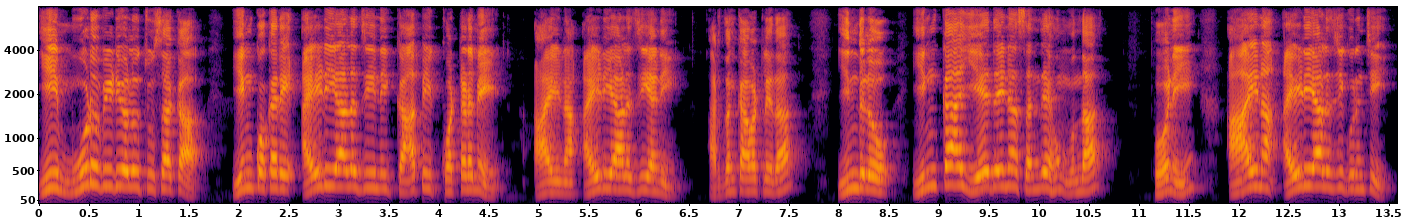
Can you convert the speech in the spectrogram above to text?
ఈ మూడు వీడియోలు చూశాక ఇంకొకరి ఐడియాలజీని కాపీ కొట్టడమే ఆయన ఐడియాలజీ అని అర్థం కావట్లేదా? ఇందులో ఇంకా ఏదైనా సందేహం ఉందా? పోనీ ఆయన ఐడియాలజీ గురించి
